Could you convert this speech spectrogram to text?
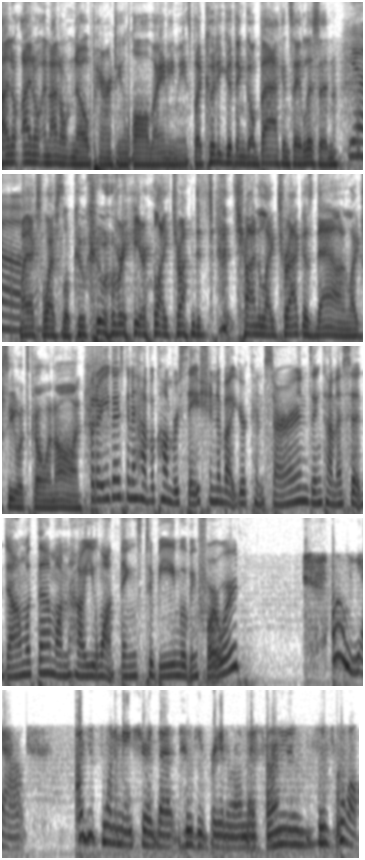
I don't, I don't, and I don't know parenting law by any means, but could he could then go back and say, listen, Yeah. my ex-wife's a little cuckoo over here, like trying to trying to like track us down and like see what's going on. But are you guys going to have a conversation about your concerns and kind of sit down with them on how you want things to be moving forward? oh, yeah. I just want to make sure that who he's bringing around my son is, is cool.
